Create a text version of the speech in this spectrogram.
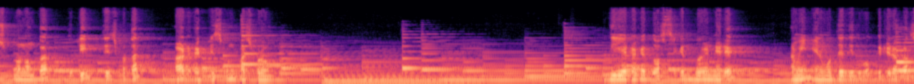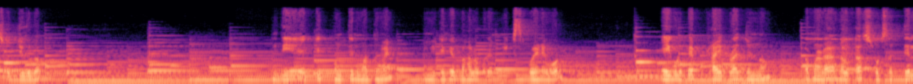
শুকনো লঙ্কা, দুটি তেজপাতা আর এক স্পুন পাঁচফোড়ন। দিয়ে এটাকে দশ সেকেন্ড ধরে নেড়ে আমি এর মধ্যে দিয়ে দেবো কেটে রাখা সবজিগুলো। দিয়ে একটি খুন্তির মাধ্যমে আমি এটাকে ভালো করে মিক্স করে নেব। এইগুলোকে ফ্রাই করার জন্য আপনারা হালকা সরষের তেল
